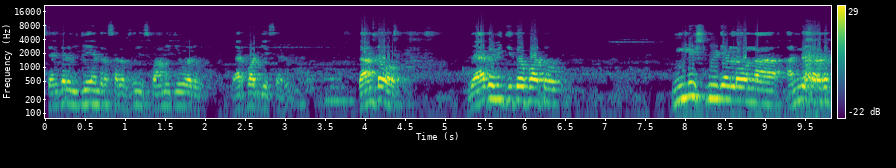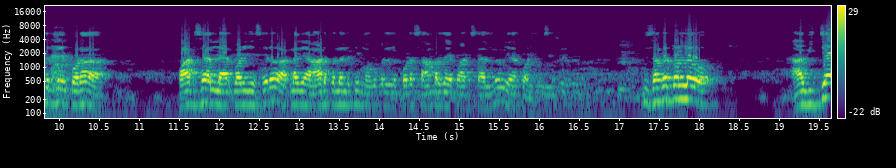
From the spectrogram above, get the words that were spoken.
శంకర విజయేంద్ర సరస్వతి స్వామీజీ వారు ఏర్పాటు చేశారు. దాంట్లో వేద విద్యతో పాటు ఇంగ్లీష్ మీడియంలో ఉన్న అన్ని తరగతులకి కూడా పాఠశాలలు ఏర్పాటు చేశారు. అట్లాగే ఆడపిల్లలకి మగపిల్లలకి కూడా సాంప్రదాయ పాఠశాలలు ఏర్పాటు చేశారు. ఈ సందర్భంలో ఆ విద్యా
